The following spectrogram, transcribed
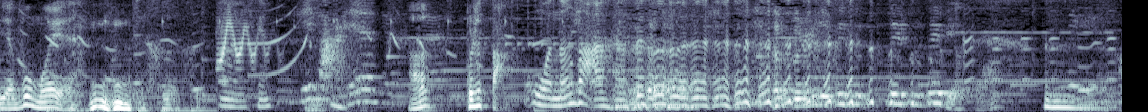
也也不磨人，喝喝嗯，行，可以打呀，啊，不是打，我能打。不是这这这这这得黄。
